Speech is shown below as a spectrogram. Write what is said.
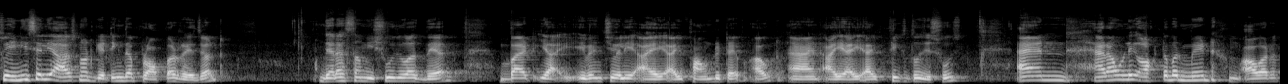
so initially i was not getting the proper result. There are some issues was there but yeah eventually i i found it out and i i, I fixed those issues. And around like october mid our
